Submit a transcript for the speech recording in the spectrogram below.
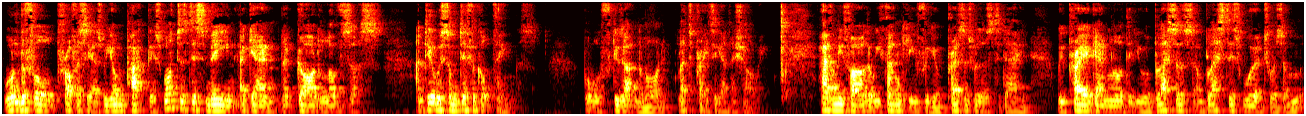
wonderful prophecy as we unpack this. What does this mean, again, that God loves us and deal with some difficult things? But we'll do that in the morning. Let's pray together, shall we? Heavenly Father, we thank you for your presence with us today. We pray again, Lord, that you will bless us and bless this word to us and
